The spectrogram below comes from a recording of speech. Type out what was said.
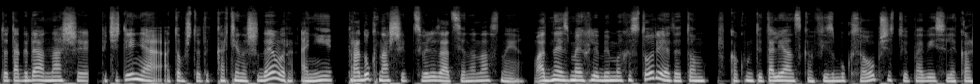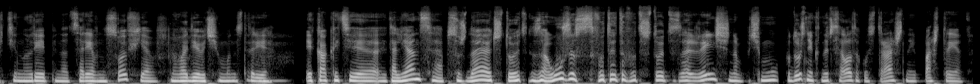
то тогда наши впечатления о том, что эта картина шедевр, они продукт нашей цивилизации наносные. Одна из моих любимых историй — это там в каком-то итальянском фейсбук-сообществе повесили картину Репина «Царевна Софья» в Новодевичьем монастыре. Да. И как эти итальянцы обсуждают, что это за ужас, вот это вот, что это за женщина, почему художник нарисовал такой страшный портрет.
